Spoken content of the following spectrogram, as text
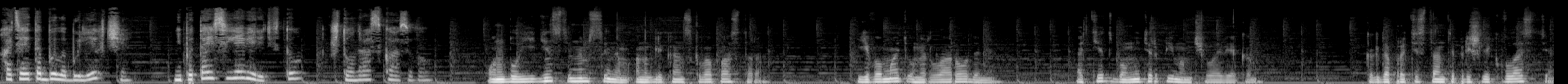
Хотя это было бы легче, не пытаясь я верить в то, что он рассказывал. Он был единственным сыном англиканского пастора. Его мать умерла родами. Отец был нетерпимым человеком – когда протестанты пришли к власти,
